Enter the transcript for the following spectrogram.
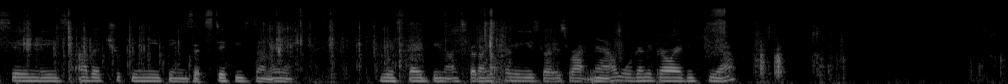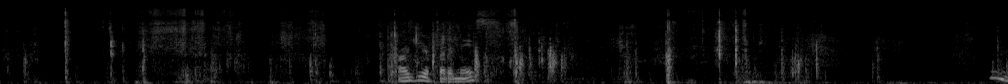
And just let me see these other tricky new things that Steffi's done. Oh, yes, they'd be nice, but I'm not going to use those right now. We're going to go over here. Told you I've got a mess. Hmm.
